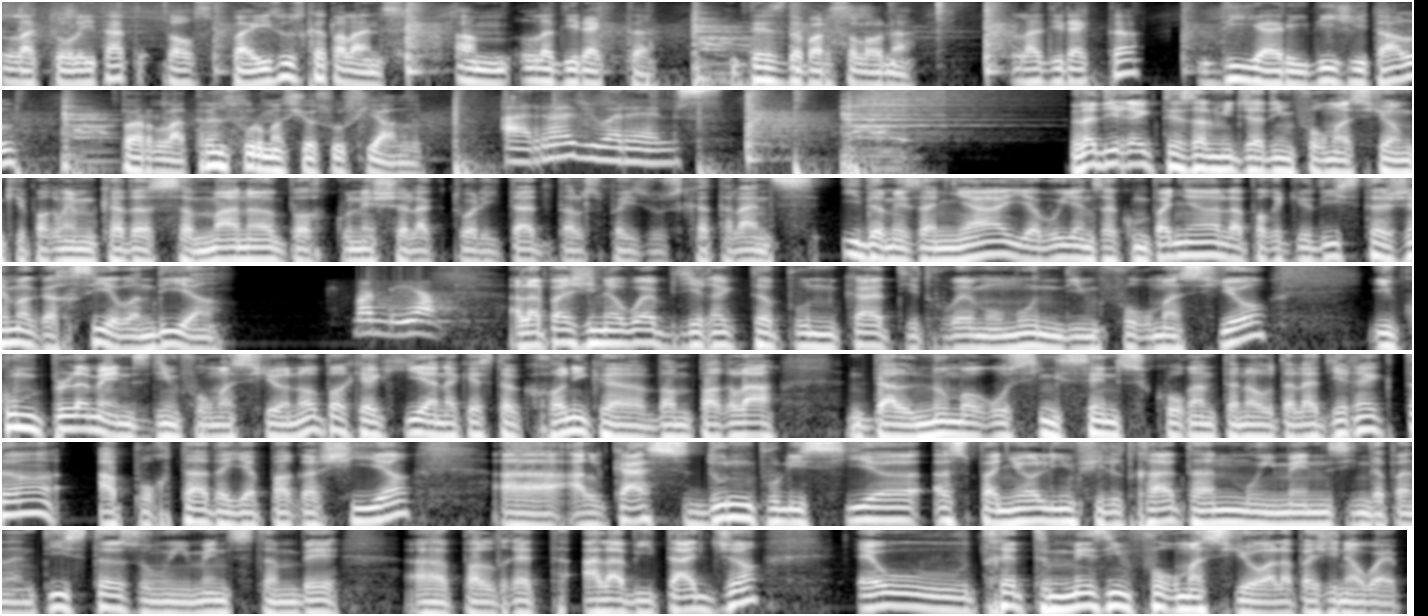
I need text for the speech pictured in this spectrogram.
l'actualitat dels països catalans amb La Directa, des de Barcelona. La Directa, diari digital per la transformació social. A Ràdio Arels. La Directa és el mitjà d'informació amb qui parlem cada setmana per conèixer l'actualitat dels països catalans i de més enllà i avui ens acompanya la periodista Gemma Garcia. Bon dia. Bon dia. A la pàgina web directe.cat hi trobem un munt d'informació i complements d'informació, no? Perquè aquí en aquesta crònica vam parlar del número 549 de la directa, a portada i apareixia eh, el cas d'un policia espanyol infiltrat en moviments independentistes o moviments també eh, pel dret a l'habitatge. Heu tret més informació a la pàgina web.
